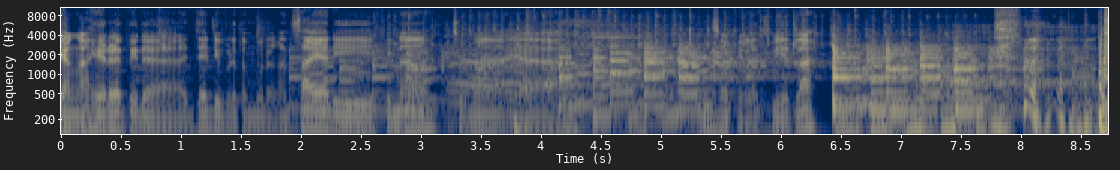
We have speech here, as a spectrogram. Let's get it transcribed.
yang akhirnya tidak jadi bertemu dengan saya di final. Cuma ya, it's okay, let's be it lah.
